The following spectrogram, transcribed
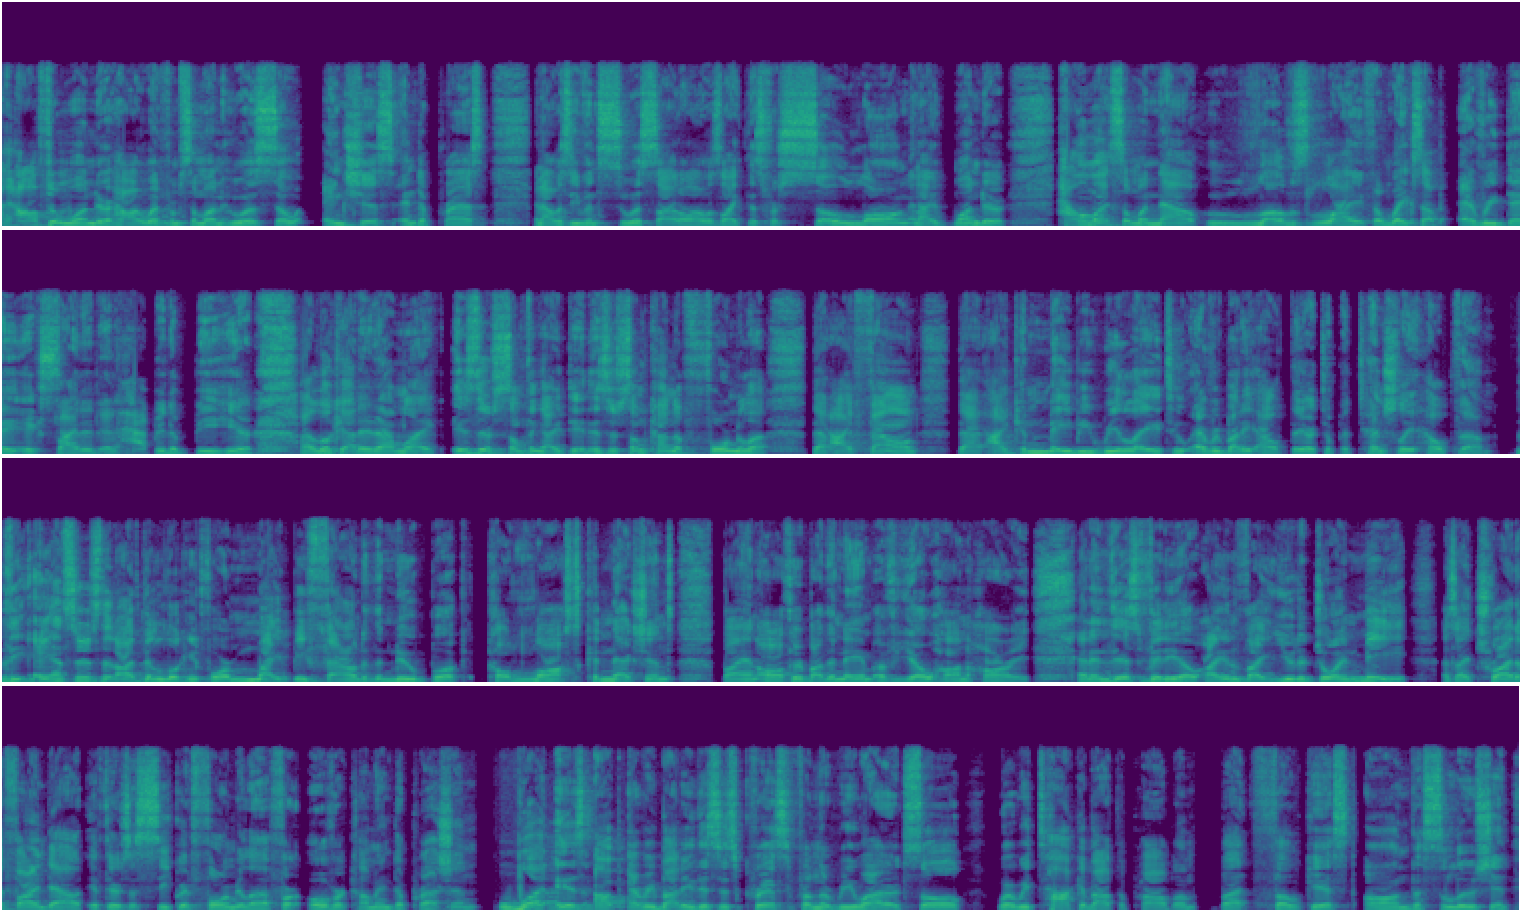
I often wonder how I went from someone who was so anxious and depressed, and I was even suicidal. I was like this for so long, and I wonder, how am I someone now who loves life and wakes up every day excited and happy to be here? I look at it and I'm like, is there something I did? Is there some kind of formula that I found that I can maybe relay to everybody out there to potentially help them? The answers that I've been looking for might be found in the new book called Lost Connections by an author by the name of Johann Hari. And in this video, I invite you to join me as I try to find out if there's a secret formula for overcoming depression. What is up, everybody? This is Chris from The Rewired Soul, where we talk about the problem, but focused on the solution.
